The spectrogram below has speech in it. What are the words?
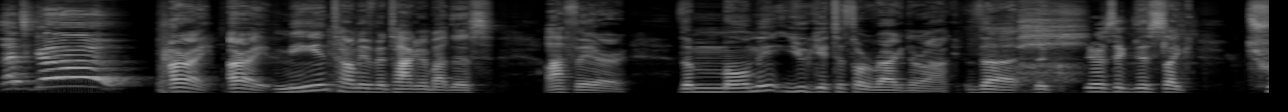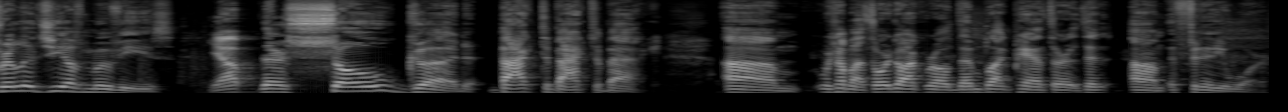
Let's go. All right, all right. Me and Tommy have been talking about this off air. The moment you get to Thor Ragnarok, the, the there's like this like trilogy of movies Yep. they're so good back to back to back. Um, we're talking about Thor: Dark World, then Black Panther, then um, Infinity War.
